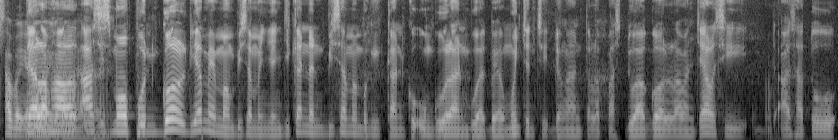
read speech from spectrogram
Apa ya, dalam apa ya, hal apa ya? asis maupun gol dia memang bisa menjanjikan dan bisa memberikan keunggulan buat Bayern Munchen sih dengan terlepas dua gol lawan Chelsea satu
